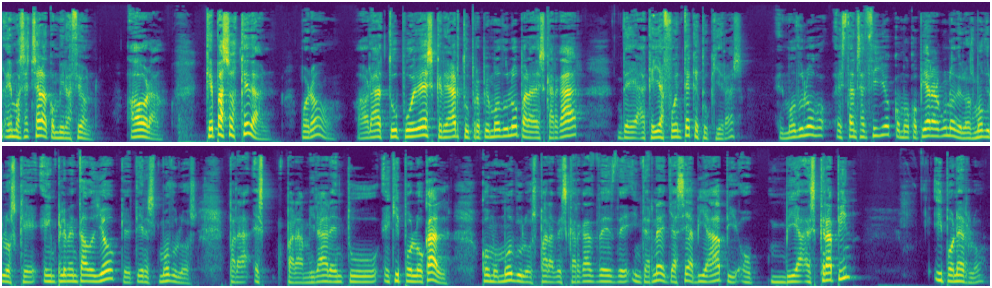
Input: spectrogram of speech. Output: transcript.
hemos hecho la combinación. Ahora, ¿qué pasos quedan? Bueno, ahora tú puedes crear tu propio módulo para descargar de aquella fuente que tú quieras. El módulo es tan sencillo como copiar alguno de los módulos que he implementado yo, que tienes módulos para, para mirar en tu equipo local, como módulos para descargar desde Internet, ya sea vía API o vía scrapping, y ponerlo.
